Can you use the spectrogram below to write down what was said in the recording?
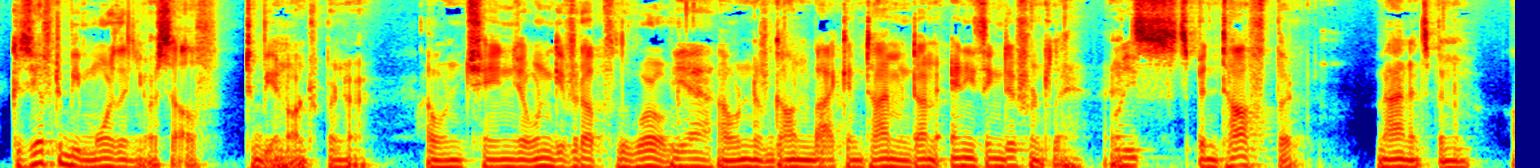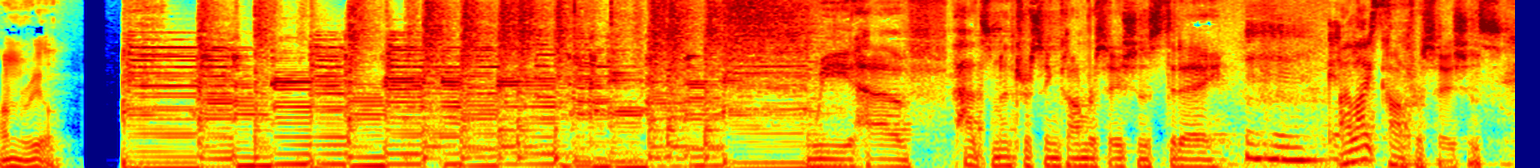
Because you have to be more than yourself to be an entrepreneur. I wouldn't change. I wouldn't give it up for the world. Yeah. I wouldn't have gone back in time and done anything differently. Well, it's, it's been tough, but man, it's been unreal. We have had some interesting conversations today. Mm-hmm. I like conversations.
